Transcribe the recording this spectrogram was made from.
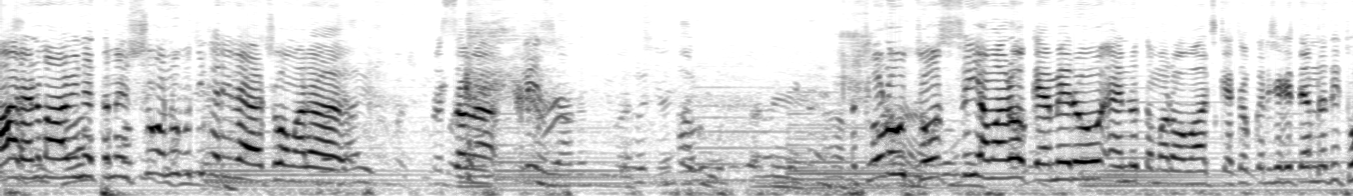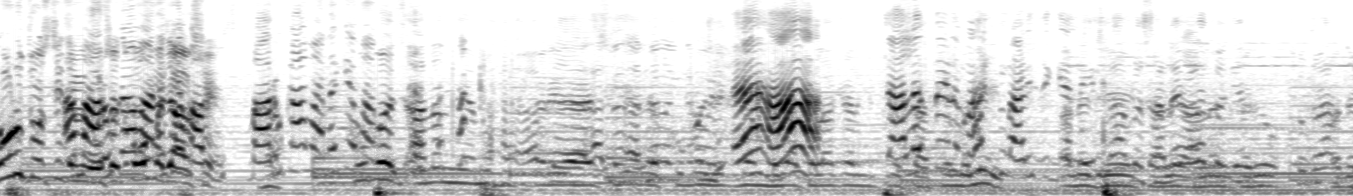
આ રણમાં આવીને તમે શું અનુભૂતિ કરી રહ્યા છો અમારા પ્રસ્તાવના? પ્લીઝ થોડું જોશથી અમારો કેમેરો એનો તમારો અવાજ કેચઅપ કરી શકે. તેમ નથી થોડું જોશથી તમે બોલશો તો બહુ મજા આવશે. મારું કામ આને કેમ ખૂબ જ આનંદની અનુભૂતિ કરી રહ્યા છે ખૂબ જ હે, હા. ચાલત નહીં ને મારી- મારી જગ્યા લઈ. આપણે કાલે સંડેવાળા તો જે છોકરા અને.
